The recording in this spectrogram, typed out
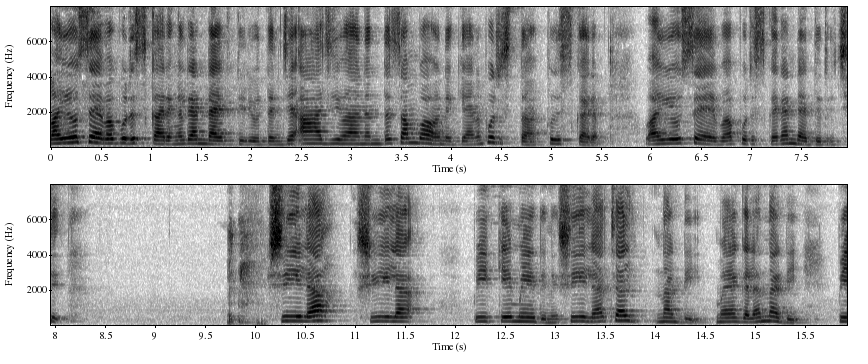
വയോസേവ പുരസ്കാരങ്ങൾ രണ്ടായിരത്തി ഇരുപത്തഞ്ച് ആജീവാനന്ദ സംഭാവനയ്ക്കാണ് പുരസ്കാര പുരസ്കാരം. വയോസേവ പുരസ്കാരം രണ്ടായിരത്തി ഇരുപത്തി ശീല ഷീല പി കെ മേദിനി ഷീല ചൽ നടി മേഖല നടി പി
